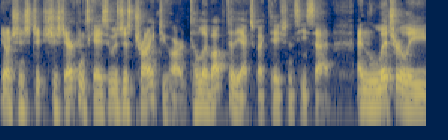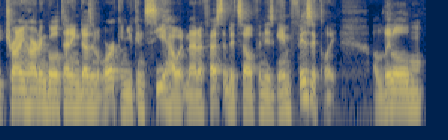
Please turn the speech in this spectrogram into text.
You know, in case, it was just trying too hard to live up to the expectations he set. And literally, trying hard in goaltending doesn't work. And you can see how it manifested itself in his game physically. A little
